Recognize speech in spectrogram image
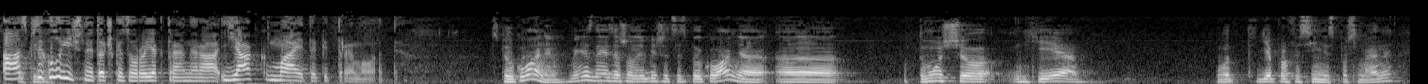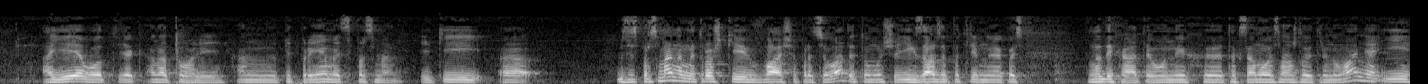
А з психологічної точки зору, як тренера, як маєте підтримувати? Спілкування. Мені здається, що найбільше це спілкування, е, тому що є, от, є професійні спортсмени, а є, от, як Анатолій, підприємець-спортсмен, який е, зі спортсменами трошки важче працювати, тому що їх завжди потрібно якось надихати. У них е, так само виснажливі тренування, і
